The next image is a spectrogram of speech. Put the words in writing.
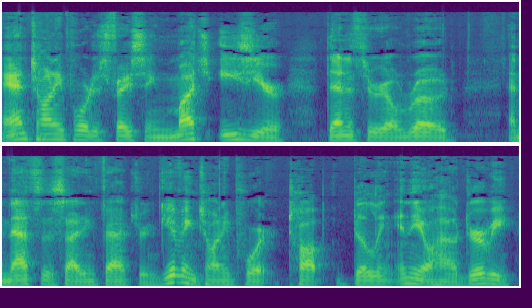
and Tawny Port is facing much easier than Ethereal Road, and that's the deciding factor in giving Tawny Port top billing in the Ohio Derby.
